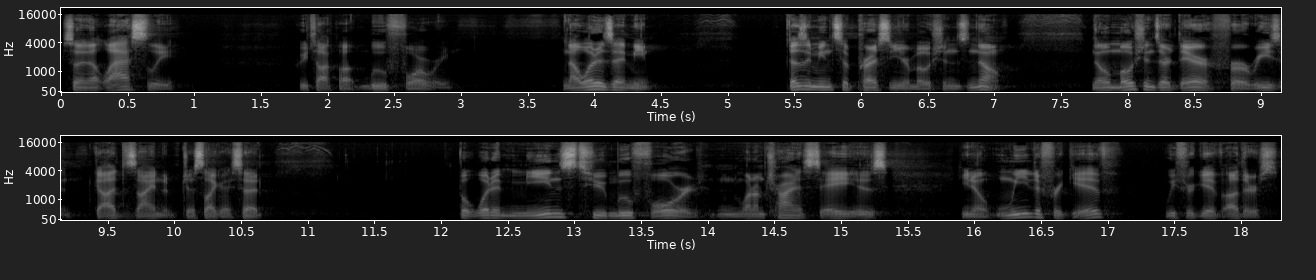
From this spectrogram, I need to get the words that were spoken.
So, now, lastly, we talk about move forward. Now, what does that mean? Doesn't mean suppressing your emotions. No. No, emotions are there for a reason. God designed them, just like I said. But what it means to move forward, and what I'm trying to say is, you know, we need to forgive, we forgive others.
